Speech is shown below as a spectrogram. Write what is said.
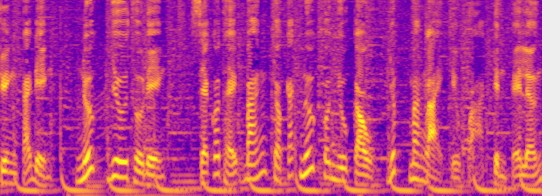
truyền tải điện, nước dư thừa điện sẽ có thể bán cho các nước có nhu cầu giúp mang lại hiệu quả kinh tế lớn.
